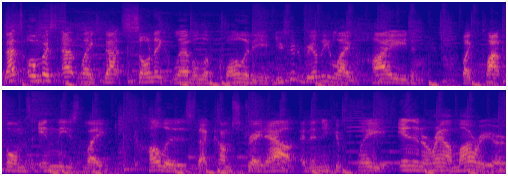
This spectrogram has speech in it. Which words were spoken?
That's almost at like that Sonic level of quality. You could really like hide like platforms in these like colors that come straight out and then you could play in and around Mario.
